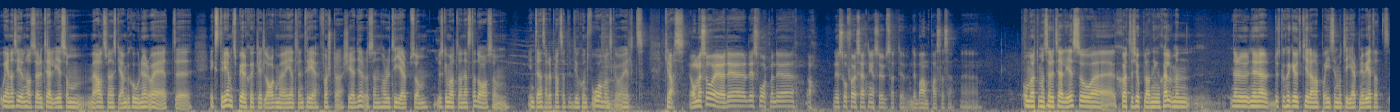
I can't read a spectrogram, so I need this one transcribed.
å ena sidan har Södertälje som med allsvenska ambitioner och är ett eh, extremt spelskickligt lag med egentligen tre första kedjor och sen har du Tierp som du ska möta nästa dag som inte ens hade platsat i division 2 om man ska mm. vara helt krass. Ja men så är det. Det är svårt men det, ja, det är så förutsättningarna ser ut så att det, det är bara att anpassa sig. Eh. Och möter man Södertälje så eh, sköter sig uppladdningen själv men när du, när du ska skicka ut killarna på isen mot Tierp, ni vet att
